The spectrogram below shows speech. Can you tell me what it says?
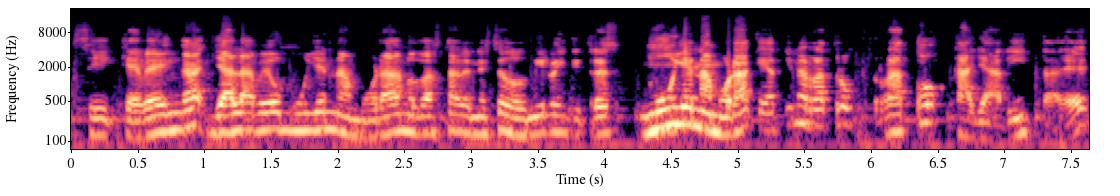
sí, que venga, ya la veo muy enamorada, nos va a estar en este 2023 muy enamorada, que ya tiene rato, rato calladita, ¿eh?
